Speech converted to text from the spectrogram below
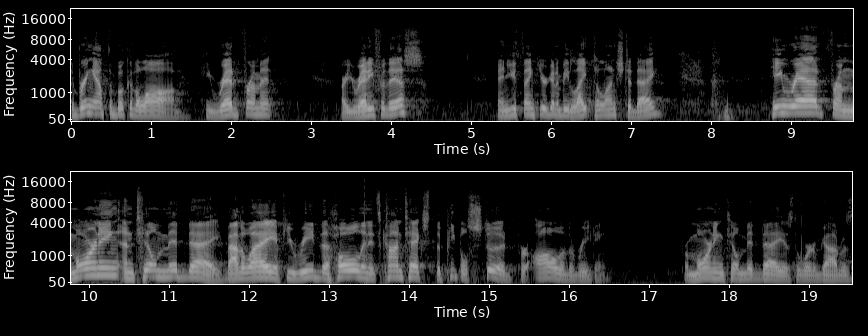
To bring out the book of the law, he read from it. Are you ready for this? And you think you're going to be late to lunch today? He read from morning until midday. By the way, if you read the whole in its context, the people stood for all of the reading. From morning till midday, as the Word of God was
